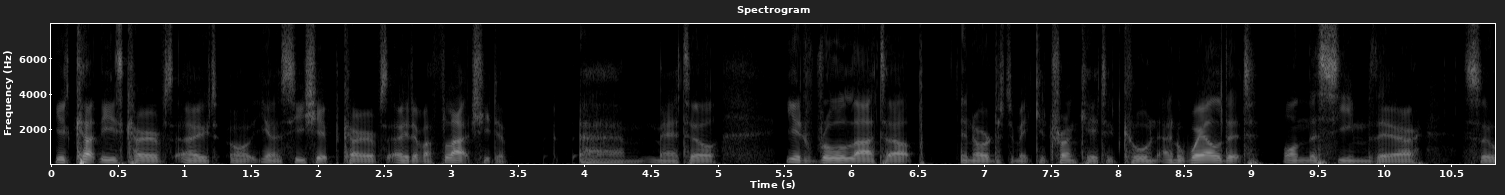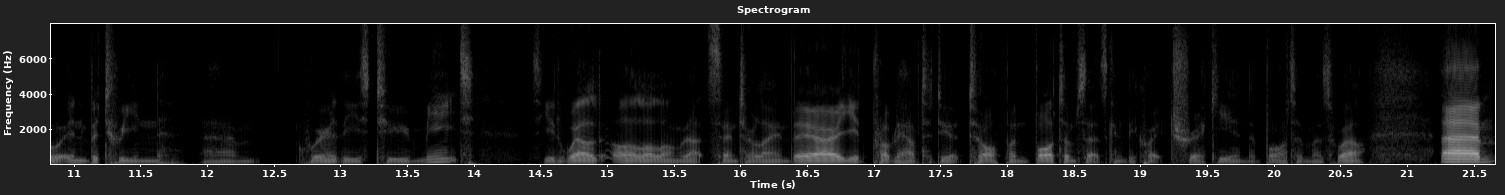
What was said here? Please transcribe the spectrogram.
You'd cut these curves out or you know c-shaped curves out of a flat sheet of um, metal. You'd roll that up in order to make your truncated cone and weld it on the seam there. So in between um, where these two meet so you'd weld all along that center line there. You'd probably have to do it top and bottom so that's going to be quite tricky in the bottom as well. Um,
